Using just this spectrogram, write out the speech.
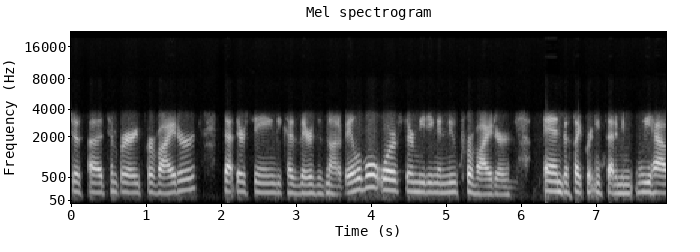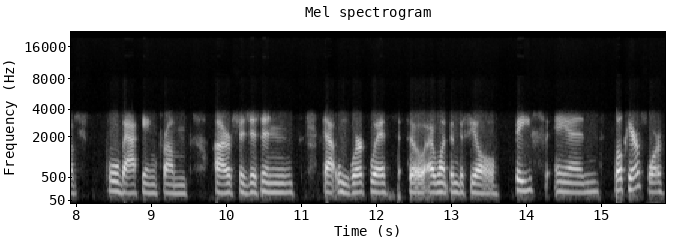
just a temporary provider that they're seeing because theirs is not available, or if they're meeting a new provider. And just like Brittany said, I mean, we have full backing from our physicians that we work with. So I want them to feel safe and well cared for.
